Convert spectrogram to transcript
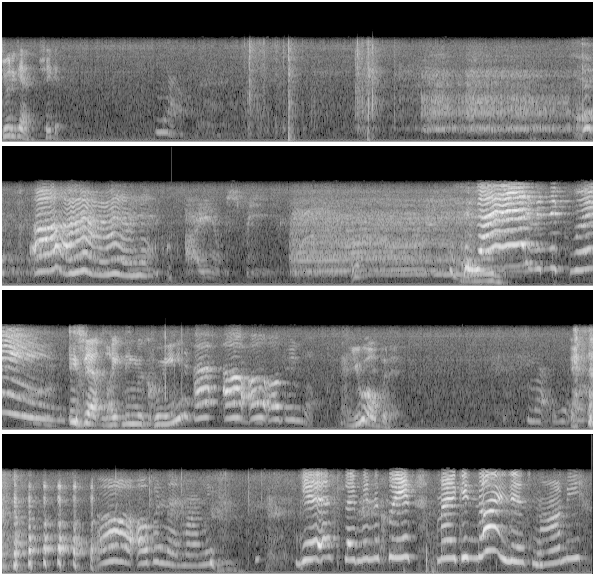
Do it again. Shake it. No. I am speed. Lightning McQueen. Is that Lightning McQueen? Uh, I'll, I'll open it. You open it. No, you open it. Oh, open it, mommy. Yes, Lightning McQueen making noises, mommy.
